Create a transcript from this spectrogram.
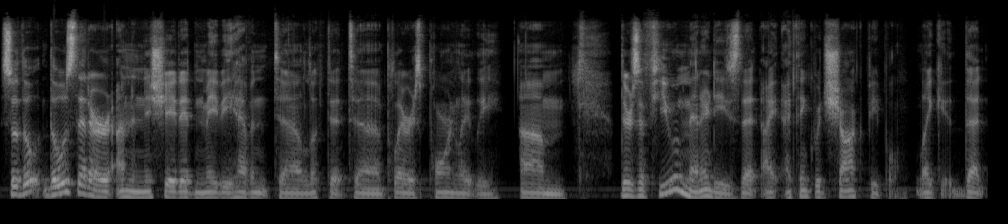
So th- those that are uninitiated and maybe haven't uh, looked at uh, Polaris porn lately, um, there's a few amenities that I, I think would shock people, like that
